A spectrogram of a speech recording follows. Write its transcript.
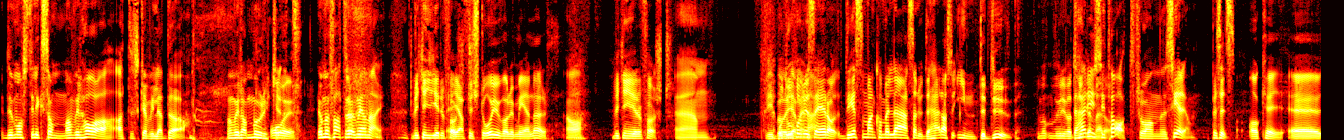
du måste liksom, man vill ha att du ska vilja dö. Man vill ha mörkret. Oj. Ja men fattar du vad jag menar? Vilken ger du först? Jag förstår ju vad du menar. Ja. Vilken ger du först? ehm, vi Och börjar då får med vi den säga här. då, det som man kommer läsa nu, det här är alltså inte du. Det vill vi vara Det här är ju citat från serien. Precis. Okej. Eh,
